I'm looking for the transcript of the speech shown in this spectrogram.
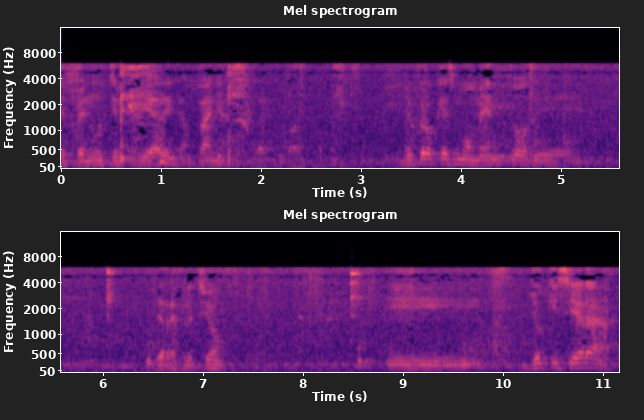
este penúltimo día de campaña, yo creo que es momento de, reflexión. Y yo quisiera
